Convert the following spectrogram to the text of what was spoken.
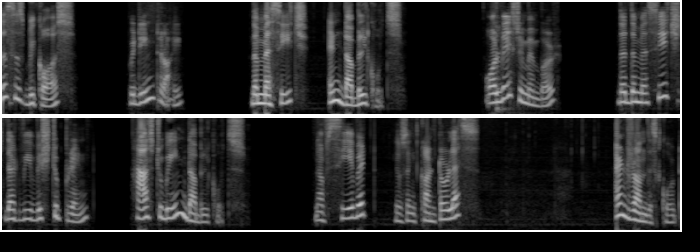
This is because we didn't write the message in double quotes. Always remember that the message that we wish to print has to be in double quotes. Now save it using Ctrl S and run this code.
